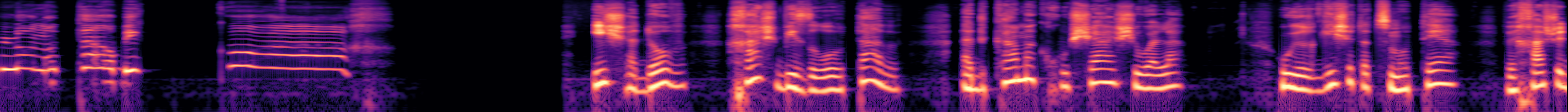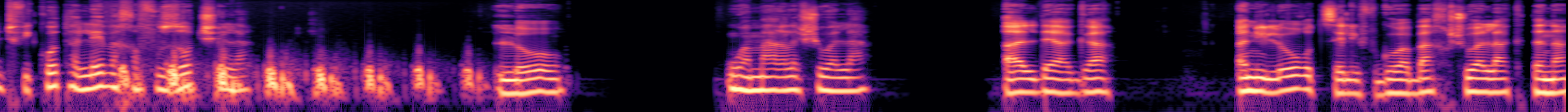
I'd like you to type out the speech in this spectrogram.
לא נותר בי כוח. איש הדוב חש בזרועותיו עד כמה כחושה השועלה. הוא הרגיש את עצמותיה וחש את דפיקות הלב החפוזות שלה. לא, הוא אמר לשועלה. אל דאגה, אני לא רוצה לפגוע בך, שועלה קטנה.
